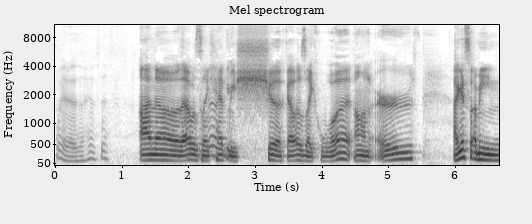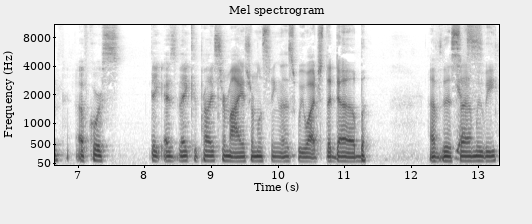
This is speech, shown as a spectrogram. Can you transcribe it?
wait a minute. I know that was like had me shook. I was like, "What on earth?" I guess I mean, of course, they, as they could probably surmise from listening to this, we watched the dub of this uh, movie.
